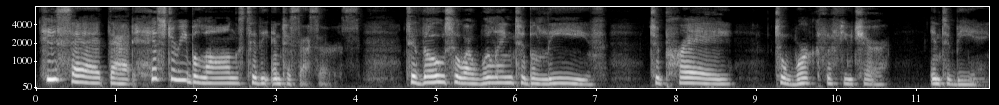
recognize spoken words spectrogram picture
He said that history belongs to the intercessors, to those who are willing to believe, to pray, to work the future into being.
